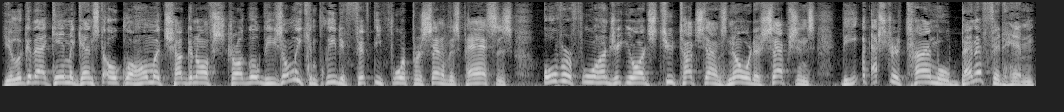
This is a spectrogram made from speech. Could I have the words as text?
You look at that game against Oklahoma, Chugunov struggled. He's only completed 54% of his passes, over 400 yards, two touchdowns, no interceptions. The extra time will benefit him,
